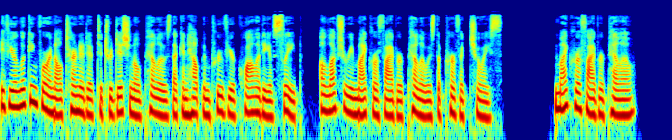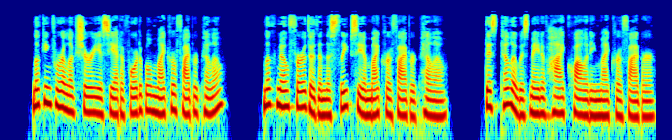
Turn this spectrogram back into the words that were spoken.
If you're looking for an alternative to traditional pillows that can help improve your quality of sleep, a luxury microfiber pillow is the perfect choice. Microfiber pillow. Looking for a luxurious yet affordable microfiber pillow? Look no further than the Sleepsia microfiber pillow. This pillow is made of high quality microfiber,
